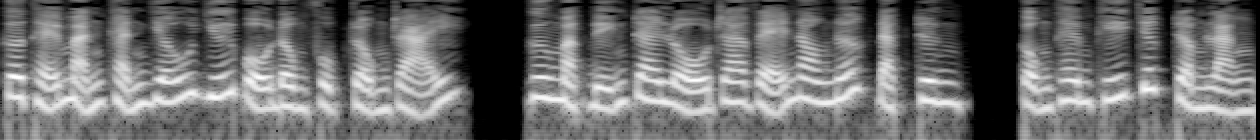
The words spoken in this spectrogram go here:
cơ thể mảnh khảnh giấu dưới bộ đồng phục rộng rãi, gương mặt điển trai lộ ra vẻ non nớt đặc trưng, cộng thêm khí chất trầm lặng,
